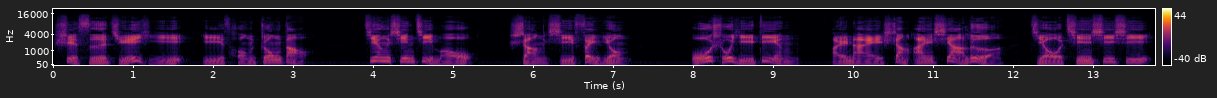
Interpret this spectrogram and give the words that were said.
事思决疑，以从中道。精心计谋，省息费用。吾属已定，而乃上安下乐，久亲熙熙。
